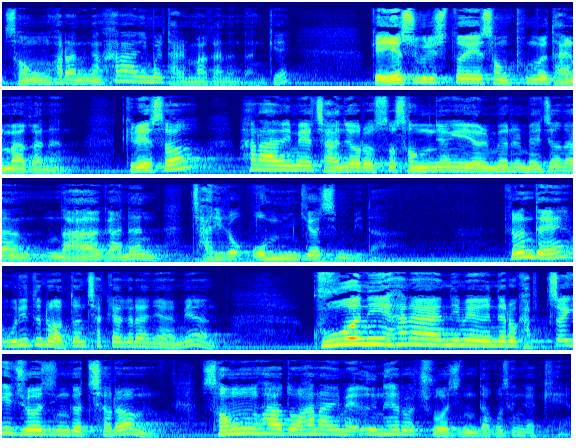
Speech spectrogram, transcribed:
성화라는 건 하나님을 닮아가는 단계. 그러니까 예수 그리스도의 성품을 닮아가는 그래서 하나님의 자녀로서 성령의 열매를 맺어 나아가는 자리로 옮겨집니다. 그런데 우리들은 어떤 착각을 하냐면 구원이 하나님의 은혜로 갑자기 주어진 것처럼 성화도 하나님의 은혜로 주어진다고 생각해요.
